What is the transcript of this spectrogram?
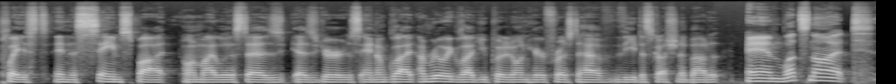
placed in the same spot on my list as as yours and I'm glad I'm really glad you put it on here for us to have the discussion about it. And let's not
